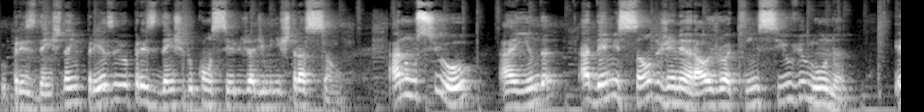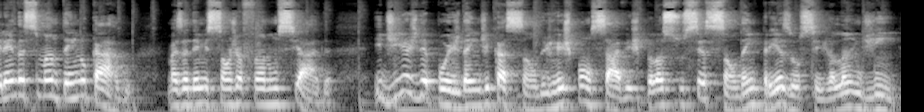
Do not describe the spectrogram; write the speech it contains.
o presidente da empresa e o presidente do conselho de administração anunciou ainda a demissão do general Joaquim Silvio Luna. Ele ainda se mantém no cargo, mas a demissão já foi anunciada. E dias depois da indicação dos responsáveis pela sucessão da empresa, ou seja, Landim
